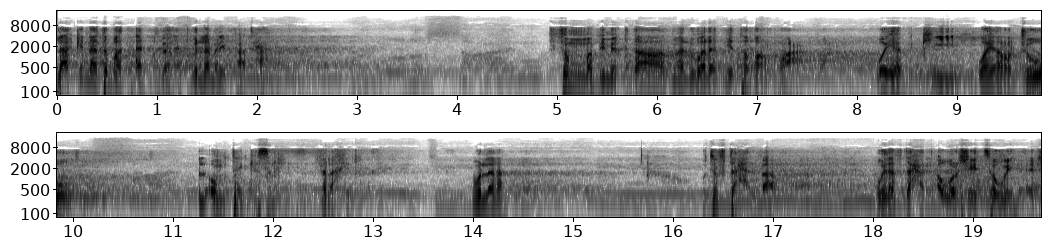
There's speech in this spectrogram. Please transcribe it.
لكنها تبغى تأدبه وتقول له ماني فاتحة ثم بمقدار ما الولد يتضرع ويبكي ويرجو الأم تنكسر في الأخير. ولا لا؟ وتفتح الباب. وإذا فتحت أول شيء تسويه إيش؟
